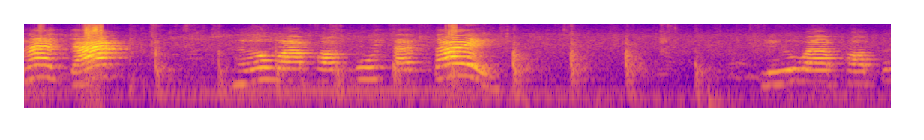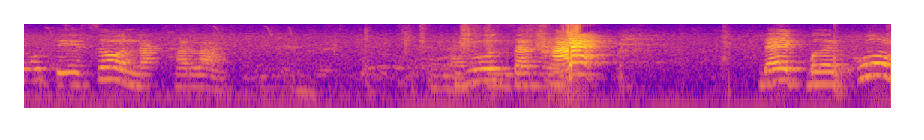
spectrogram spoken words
หน้าจักเฮ้อว่าพอปูตัดไส้หรือว่าพอปูเตโซนนักขลาดอยู่สถานได้เปิดพุ่ม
